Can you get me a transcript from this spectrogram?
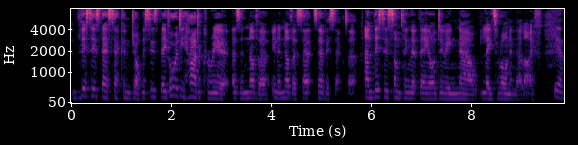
this is their second job. This is they've already had a career as another in another se- service sector, and this is something that they are doing now later on in their life. Yeah,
